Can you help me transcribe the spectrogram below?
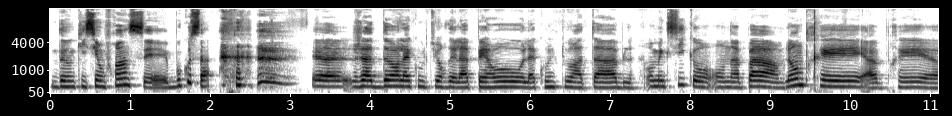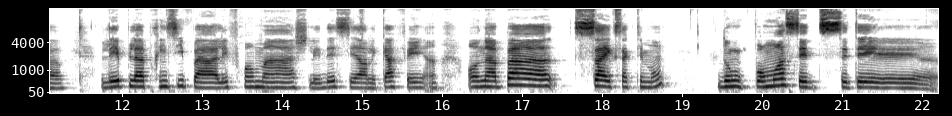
Donc ici en France, c'est beaucoup ça. Euh, j'adore la culture de l'apéro, la culture à table. Au Mexique, on n'a pas l'entrée, après euh, les plats principaux, les fromages, les desserts, les cafés. Hein. On n'a pas ça exactement. Donc pour moi, c'était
